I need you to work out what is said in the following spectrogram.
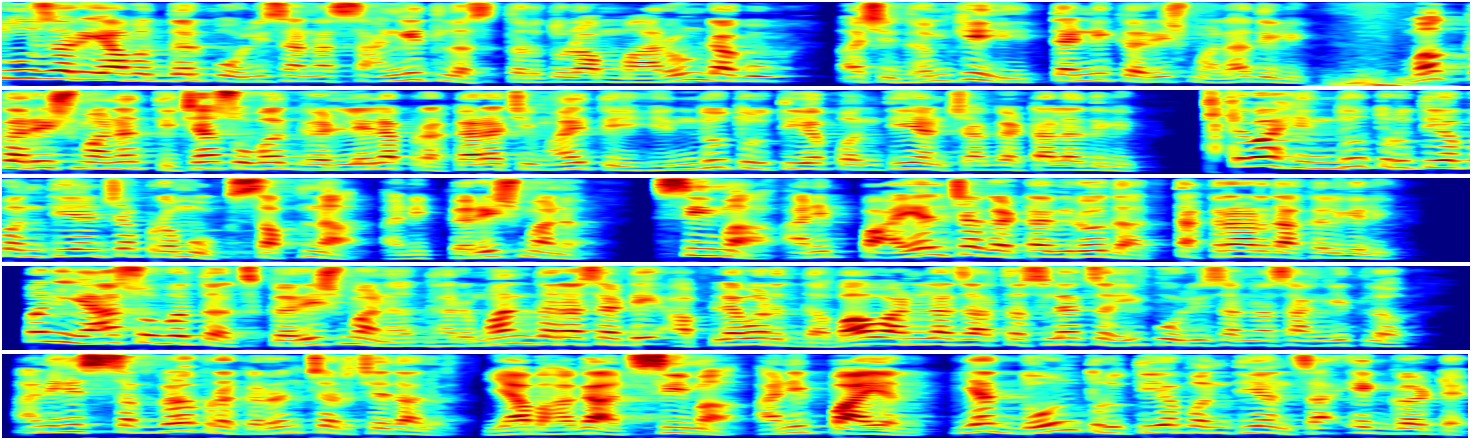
तू जर याबद्दल पोलिसांना सांगितलंस तर तुला मारून टाकू अशी धमकीही त्यांनी करिश्माला दिली. मग करिश्मानं तिच्यासोबत घडलेल्या प्रकाराची माहिती हिंदू तृतीय पंथीयांच्या गटाला दिली. तेव्हा हिंदू तृतीय पंथीयांच्या प्रमुख सपना आणि करिश्मानं सीमा आणि पायलच्या गटाविरोधात तक्रार दाखल केली. पण यासोबतच करिश्मानं धर्मांतरासाठी आपल्यावर दबाव आणला जात असल्याचंही पोलिसांना सांगितलं आणि हे सगळं प्रकरण चर्चेत आलं. या भागात सीमा आणि पायल या दोन तृतीयपंथीयांचा एक गट आहे.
